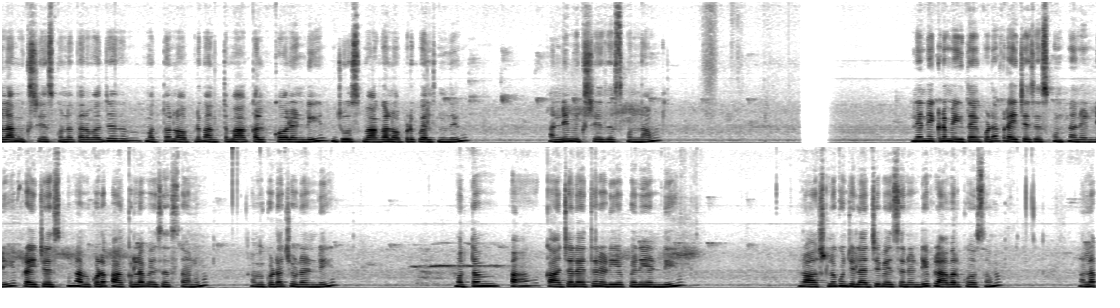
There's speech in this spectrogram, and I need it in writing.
అలా మిక్స్ చేసుకున్న తర్వాత మొత్తం లోపలికి అంత బాగా కలుపుకోవాలండి. జ్యూస్ బాగా లోపలికి వెళ్తుంది. అన్నీ మిక్స్ చేసేసుకుందాం. నేను ఇక్కడ మిగతావి కూడా ఫ్రై చేసేసుకుంటున్నానండి. ఫ్రై చేసుకుని అవి కూడా పాకల్లో వేసేస్తాను. అవి కూడా చూడండి. మొత్తం పా కాజాలు అయితే రెడీ అయిపోయినాయండి. లాస్ట్లో కొంచెం ఇలాచీ వేసానండి ఫ్లేవర్ కోసం. అలా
